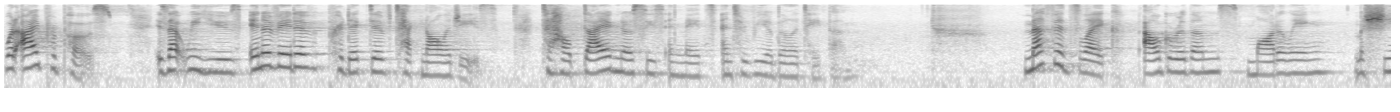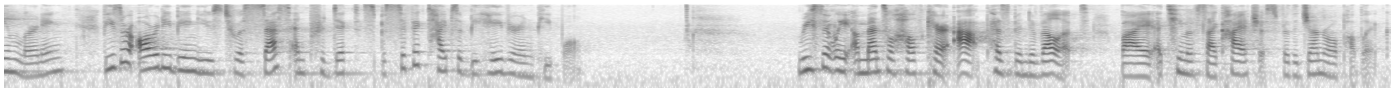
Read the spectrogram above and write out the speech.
What I propose is that we use innovative predictive technologies to help diagnose these inmates and to rehabilitate them. Methods like algorithms, modeling, machine learning, these are already being used to assess and predict specific types of behavior in people. Recently, a mental health care app has been developed by a team of psychiatrists for the general public.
